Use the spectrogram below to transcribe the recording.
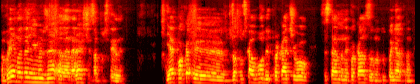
Вимотані ми вже, але нарешті запустили. Як пока, е, запускав воду і прокачував систему, не показував, ну тут понятно.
